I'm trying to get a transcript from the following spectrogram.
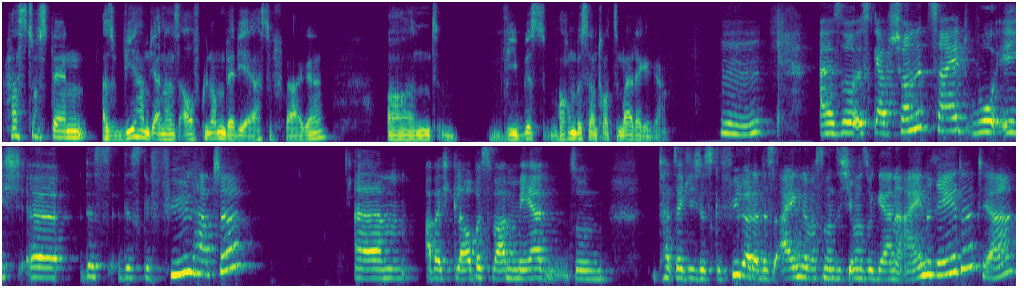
hast du es denn, also wie haben die anderen es aufgenommen, wäre die erste Frage. Und wie bist, warum bist du dann trotzdem weitergegangen? Hm. Also es gab schon eine Zeit, wo ich äh, das, das Gefühl hatte, ähm, aber ich glaube, es war mehr so ein tatsächlich das Gefühl oder das eigene, was man sich immer so gerne einredet, ja,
